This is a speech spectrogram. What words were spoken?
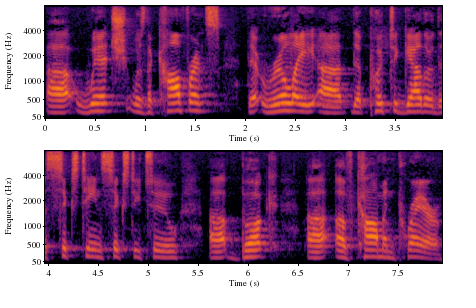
uh, which was the conference that really uh, that put together the 1662 uh, Book of Common Prayer.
